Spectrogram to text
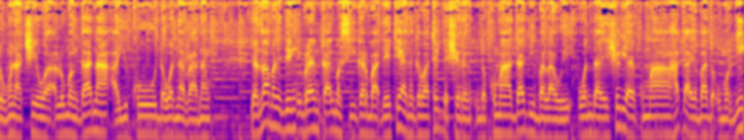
To muna cewa al'ummar Ghana a yi ko da wannan ranar. yanzu a madadin ibrahim kalmasi garba da ya taya na gabatar da shirin da kuma daɗi balawe wanda ya shirya kuma hada ya ba da umarni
